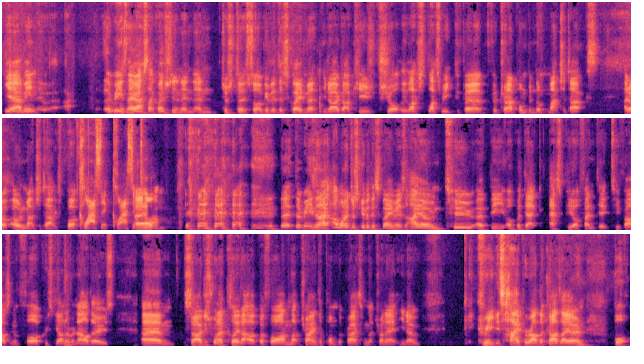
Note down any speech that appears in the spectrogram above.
Yeah, I mean, the reason I asked that question, and, and just to sort of give a disclaimer, you know, I got accused shortly last last week for for trying to pump and dump Match Attax. I don't own Match Attax, but classic, classic um, Tom. the, the reason I, I want to just give a disclaimer is I own two of the Upper Deck SP Authentic 2004 Cristiano Ronaldo's. Um, so I just want to clear that up before. I'm not trying to pump the price. I'm not trying to, you know, create this hype around the cards I own. But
